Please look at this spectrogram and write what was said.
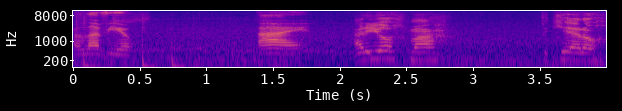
I love you. Bye. Adios, ma. Te quiero.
